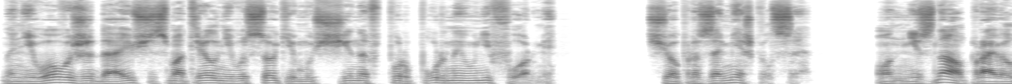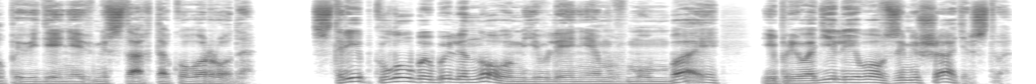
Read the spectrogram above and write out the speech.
На него выжидающе смотрел невысокий мужчина в пурпурной униформе. Чопра замешкался. Он не знал правил поведения в местах такого рода. Стрип-клубы были новым явлением в Мумбаи и приводили его в замешательство.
